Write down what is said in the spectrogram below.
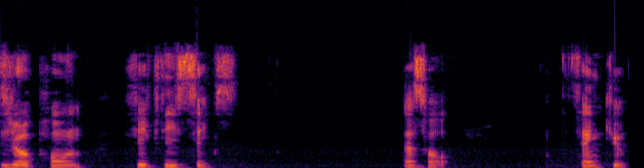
0.56. That's all. Thank you.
